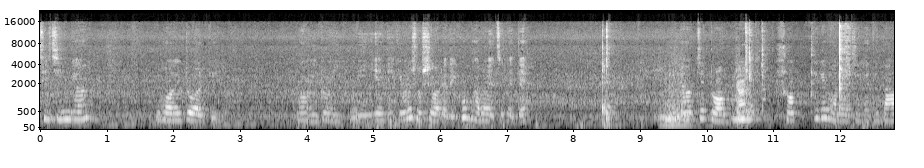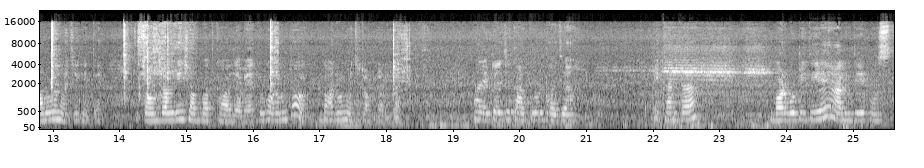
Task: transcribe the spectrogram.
চিচিঙ্গা, ঘন্ট আর কি। ঘন্ট ইয়ে কী। বলে সর্ষে বাটা দিই খুব ভালো হয়েছে খেতে। এটা হচ্ছে টক ডাল সব থেকে ভালো হয়েছে খেতে, দারুণ হয়েছে খেতে। টক ডাল দিয়েই সব ভাত খাওয়া যাবে। এত গরম তো? দারুণ হয়েছে টক ডালটা। আর এটা হচ্ছে কাঁকড় ভাজা। এখানটা বরবটি দিয়ে, আলু দিয়ে পোস্ত।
